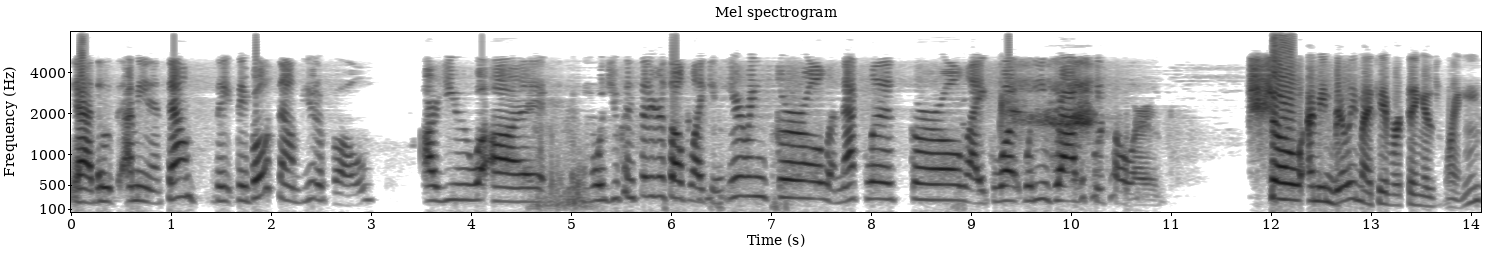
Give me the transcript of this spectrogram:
Yeah, those. I mean, it sounds. They they both sound beautiful. Are you? Uh, would you consider yourself like an earrings girl, a necklace girl? Like, what? What do you gravitate towards? So, I mean, really, my favorite thing is rings.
